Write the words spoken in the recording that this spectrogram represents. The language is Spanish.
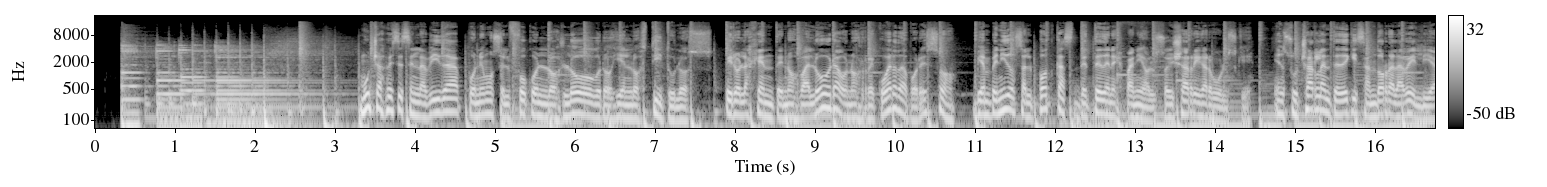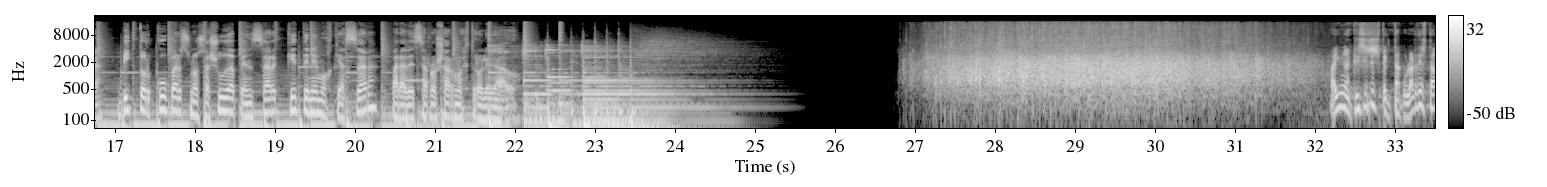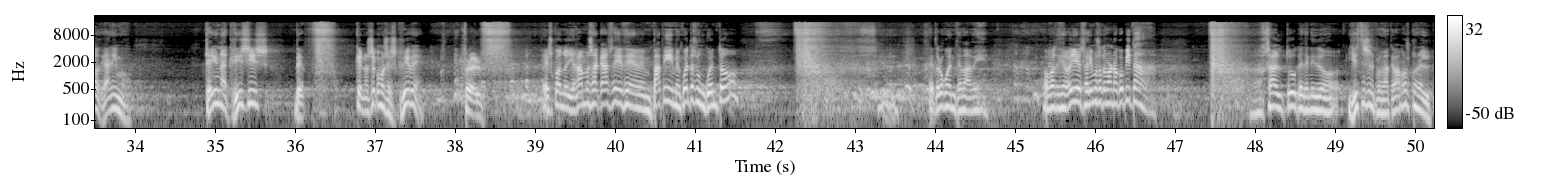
Muchas veces en la vida ponemos el foco en los logros y en los títulos, pero la gente nos valora o nos recuerda por eso. Bienvenidos al podcast de TED en español, soy Jerry Garbulski. En su charla en TEDx Andorra la Belia, Víctor Coopers nos ayuda a pensar qué tenemos que hacer para desarrollar nuestro legado. Hay una crisis espectacular de estado de ánimo. Que hay una crisis de que no sé cómo se escribe. Pero el es cuando llegamos a casa y dicen, papi, ¿me cuentas un cuento? que te lo cuente, mami. Vamos a decir, oye, ¿salimos a tomar una copita? Sal tú que he tenido... Y este es el problema, que vamos con el...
